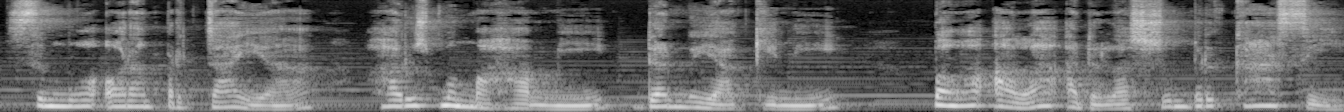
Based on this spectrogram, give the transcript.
Semua orang percaya harus memahami dan meyakini bahwa Allah adalah sumber kasih.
